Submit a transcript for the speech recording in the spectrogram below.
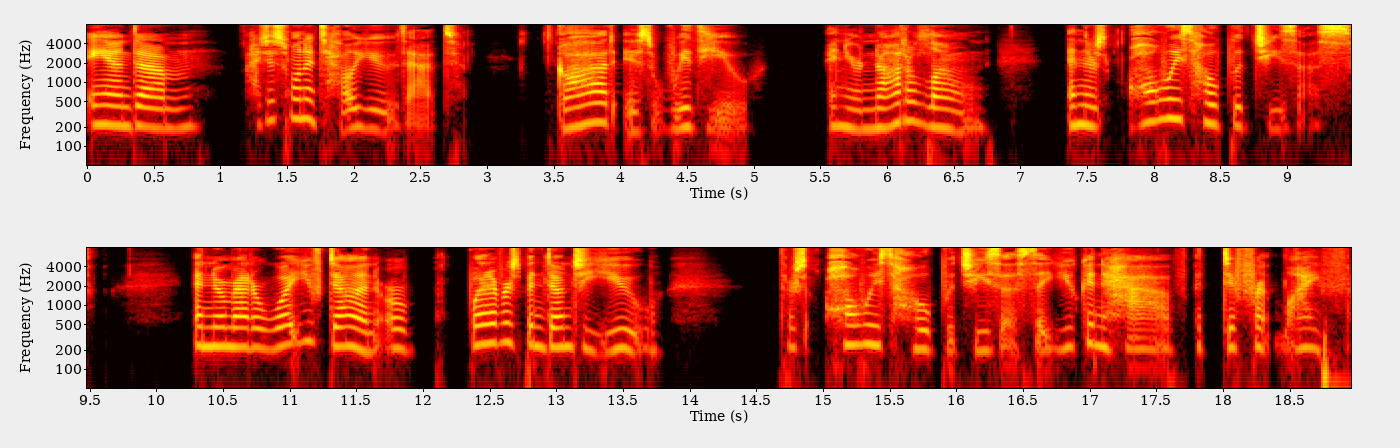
And um, I just want to tell you that God is with you and you're not alone. And there's always hope with Jesus. And no matter what you've done or whatever's been done to you, there's always hope with Jesus that you can have a different life.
